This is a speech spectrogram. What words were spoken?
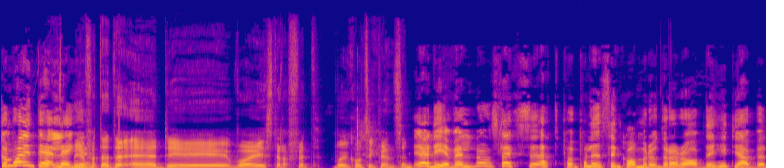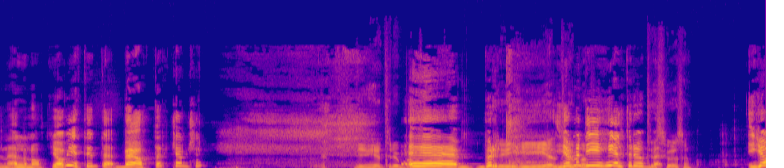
De har inte Men längre, jag fattar inte, är det, vad är straffet? Vad är konsekvensen? ja det är väl någon slags att po- polisen kommer och drar av dig hijaben eller något, jag vet inte, böter kanske. Det är helt rubbat. Eh, Det burk- är helt ja men rubbat. det är helt Det så. Ja,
